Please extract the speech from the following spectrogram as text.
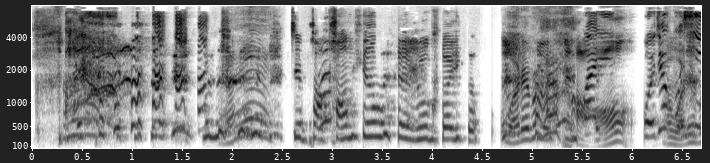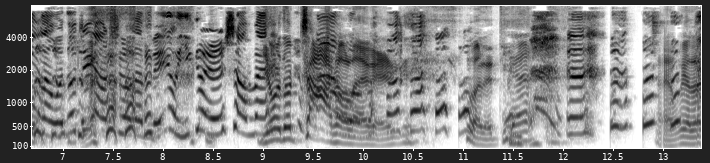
这旁旁听的如果有，我这边还好，我就不信了，我都这样说了，没有一个人上麦一会儿都炸上来 给，我的天！哎，为了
